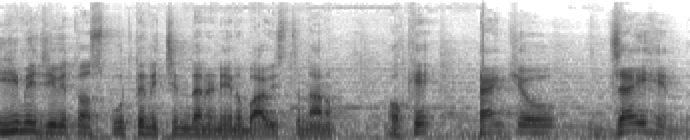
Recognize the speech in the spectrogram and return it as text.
ఈమె జీవితం స్ఫూర్తినిచ్చిందని నేను భావిస్తున్నాను. ఓకే? Thank you. జై హింద్.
